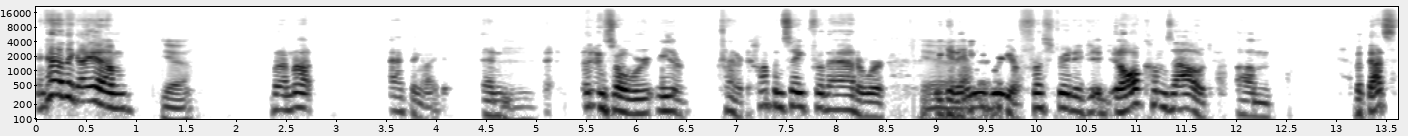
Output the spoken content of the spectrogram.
and kind of think I am, yeah but I'm not acting like it. And mhm, and so we're either trying to compensate for that or we're yeah we get angry or frustrated. It, it all comes out. Um, but that's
